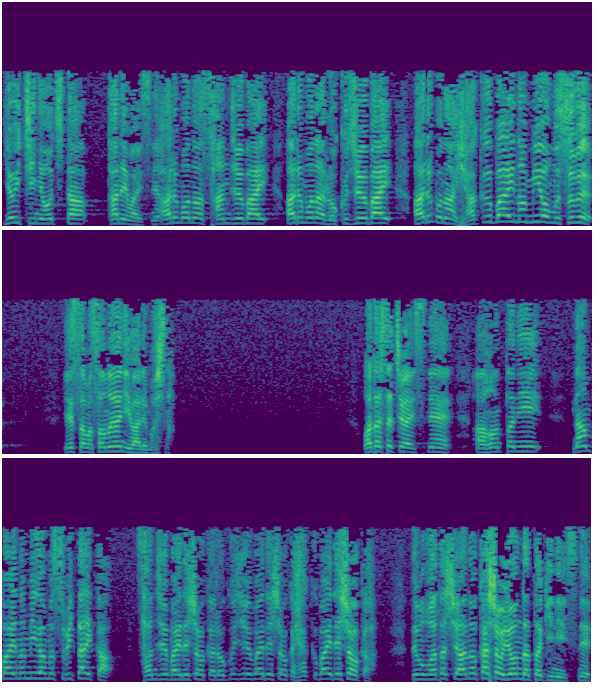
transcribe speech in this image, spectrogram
良い地に落ちた種はですねあるものは30倍あるものは60倍あるものは100倍の実を結ぶ。イエス様はそのように言われました。私たちはですねあ本当に何倍の実が結びたいか30倍でしょうか60倍でしょうか100倍でしょうか。でも私はあの箇所を読んだ時にですね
